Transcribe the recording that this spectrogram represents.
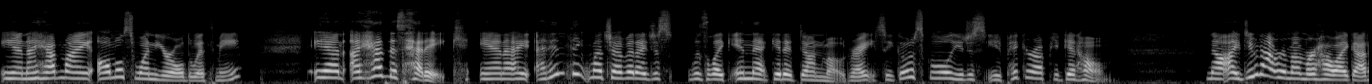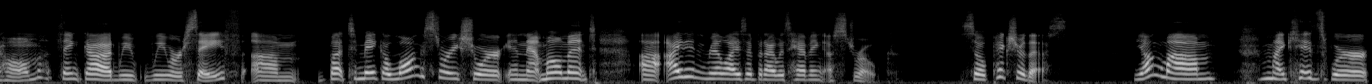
and I had my almost one year old with me, and I had this headache, and I I didn't think much of it. I just was like in that get it done mode, right? So you go to school, you just you pick her up, you get home. Now I do not remember how I got home. Thank God we we were safe. Um, but to make a long story short, in that moment, uh, I didn't realize it, but I was having a stroke. So picture this young mom, my kids were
